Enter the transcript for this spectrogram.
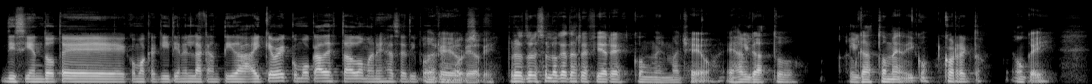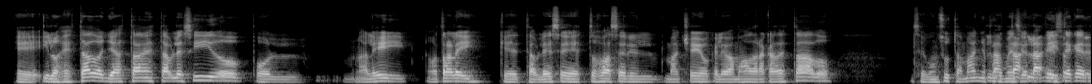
diciéndote como que aquí tienes la cantidad. Hay que ver cómo cada estado maneja ese tipo de Ok, ok, reembolsos. ok. Pero tú eso es lo que te refieres con el macheo. Es al gasto, al gasto médico. Correcto. Ok. Eh, y los estados ya están establecidos por una ley, otra ley, que establece esto va a ser el macheo que le vamos a dar a cada estado según sus tamaños. Porque mencionaste- la- me dijiste que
